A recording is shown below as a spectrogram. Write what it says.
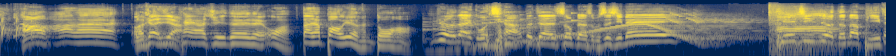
好，好，来来，我看一下看下去，对对对，哇，大家抱怨很多哈。热带国家，大家受不了什么事情呢？天气热得到皮肤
